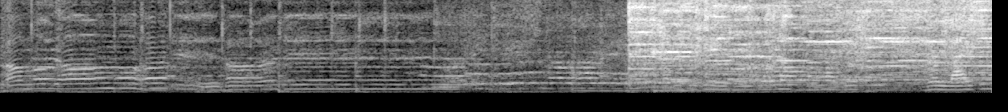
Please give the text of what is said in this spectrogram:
Rama Rama, Hare Hare. Lighting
